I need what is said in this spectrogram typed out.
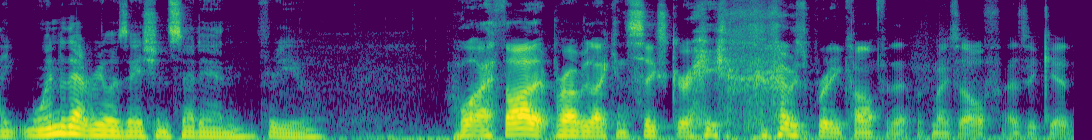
Like, when did that realization set in for you? Well, I thought it probably like in sixth grade. I was pretty confident with myself as a kid,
